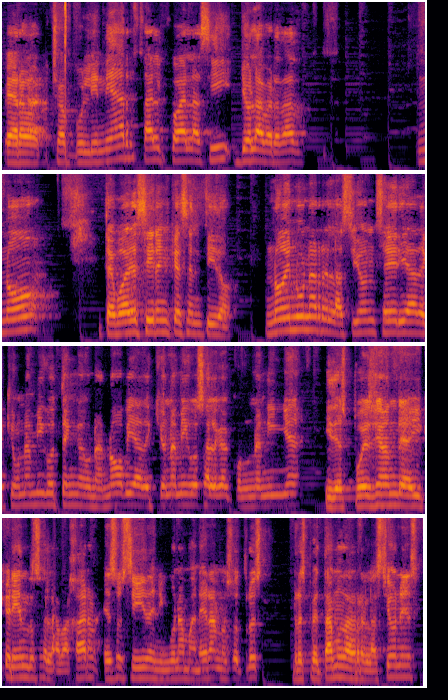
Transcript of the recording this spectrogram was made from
pero chapulinear tal cual así, yo la verdad no te voy a decir en qué sentido. no en una relación seria de que un amigo tenga una novia, de que un amigo salga con una niña y después ya ande ahí queriéndosela bajar. Eso sí, de ninguna manera. Nosotros respetamos las relaciones,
